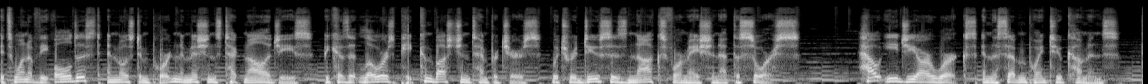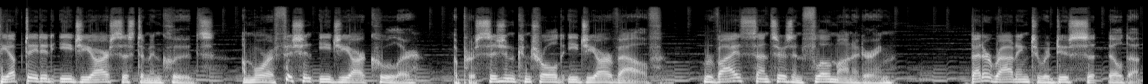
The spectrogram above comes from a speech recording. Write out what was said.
It's one of the oldest and most important emissions technologies because it lowers peak combustion temperatures, which reduces NOx formation at the source. How EGR works in the 7.2 Cummins. The updated EGR system includes a more efficient EGR cooler, a precision-controlled EGR valve, revised sensors and flow monitoring, better routing to reduce soot buildup,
